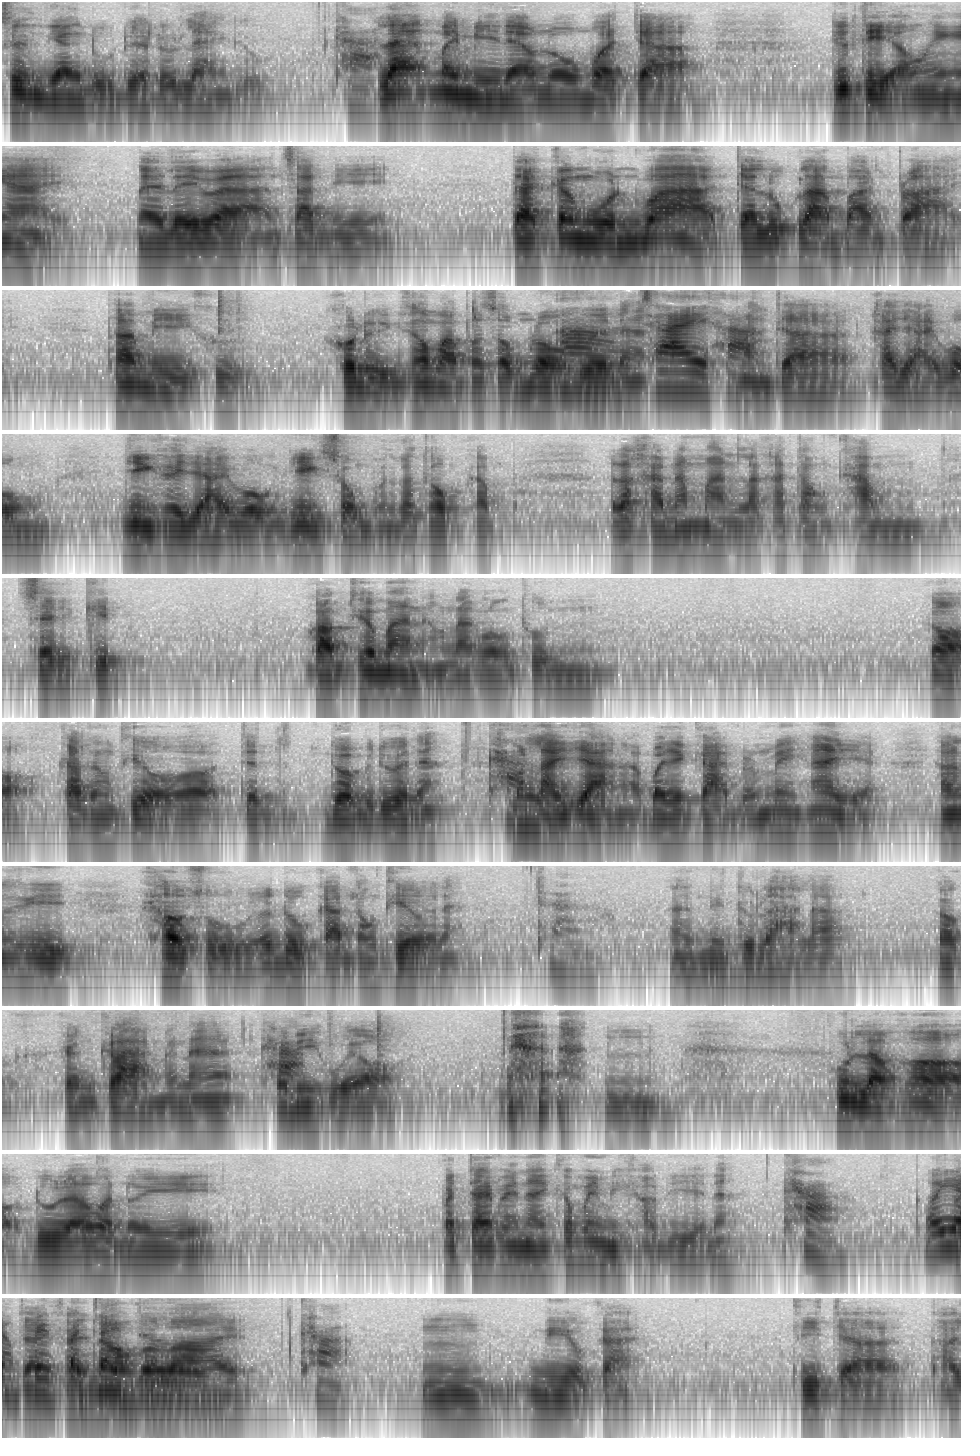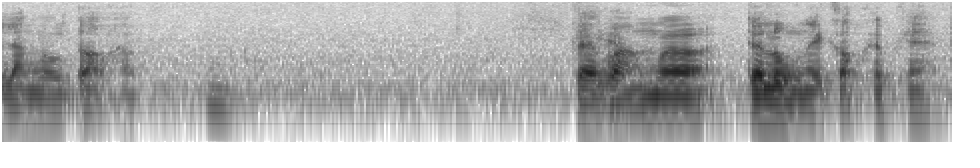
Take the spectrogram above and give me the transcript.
ซึ่งยังดุเดือดรุนแรงอยู่ค่ะและไม่มีแนวโน้มว่าจะยุติเอาง่ายๆ ในระยะเวลาอันสั้นนี้ แต่กังวลว่าจะลุกลามบานปลาย ถ้ามีคนอื่นเข้ามาผสมลงด้วยนะอ่าใช่ค่ะมันจะขยายวง ยิ่งขยายวง ยิ่งส่งผลกระทบครับ ราคาน้ำมัน ราคาทองคำเศรษฐกิจ ความเชื่อมั่นของนักลงทุน ก็การท่องเที่ยวก็จะโดนไปด้วยนะ ค่ะ มันหลายอย่างอะบรรยากาศมันไม่ให้อะทั้งที่เข้าสู่ฤดูการท่องเที่ยวแล้วนะค่ะ อ่านี่ตุลาแล้ว ก็กลางๆแล้วนะฮะค่ะ วันนี้หวยออกอืมหุ้นเราก็ดูแล้ววันนี้ ปัจจัยภายในก็ไม่มีข่าวดีนะค่ะ ก็ยังปัจจัเป็ยนภาปัยจนจัยอกก็เดิมร้าย ค่ะ อืมมีโอกาส ที่จะถอยหลังลงต่อครับ แต่หวังว่าจะลงในกรอบแคบ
